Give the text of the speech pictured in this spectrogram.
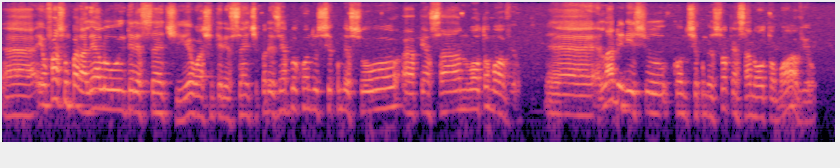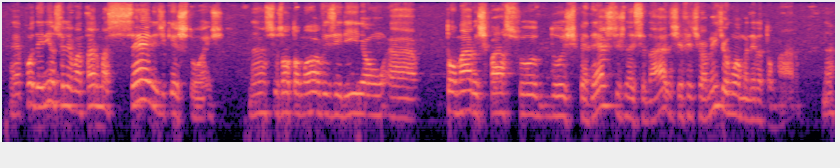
Uh, eu faço um paralelo interessante, eu acho interessante, por exemplo, quando se começou a pensar no automóvel. É, lá no início, quando se começou a pensar no automóvel, é, poderiam se levantar uma série de questões né, se os automóveis iriam ah, tomar o espaço dos pedestres nas cidades, efetivamente de alguma maneira tomaram, né,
